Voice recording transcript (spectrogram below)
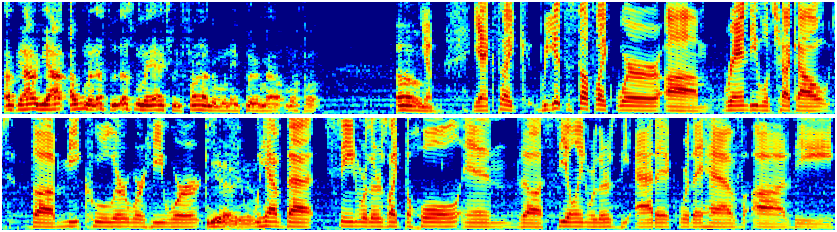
Okay, I, yeah. I went. That's the, that's when they actually find him when they put him out. My fault. Um, Yep. Yeah, it's like we get to stuff like where um, Randy will check out the meat cooler where he works. Yeah, yeah. We have that scene where there's like the hole in the ceiling where there's the attic where they have uh, the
